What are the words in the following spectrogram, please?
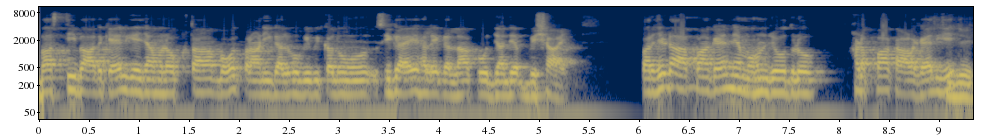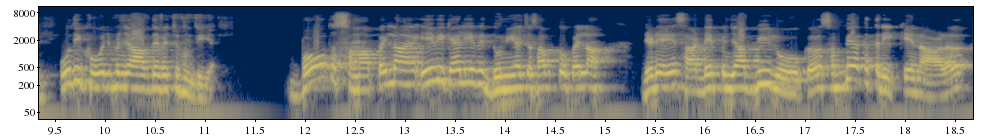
ਬਸਤੀਵਾਦ ਕਹਿ ਲਈਏ ਜਾਂ ਮਨੁੱਖ ਤਾਂ ਬਹੁਤ ਪੁਰਾਣੀ ਗੱਲ ਹੋ ਗਈ ਵੀ ਕਦੋਂ ਸੀਗਾ ਇਹ ਹਲੇ ਗੱਲਾਂ ਖੋਜਾਂ ਦੇ ਵਿਸ਼ਾ ਹੈ। ਪਰ ਜਿਹੜਾ ਆਪਾਂ ਕਹਿੰਦੇ ਆ ਮੋਹਨਜੋਦੜੋ ਹੜੱਪਾ ਕਾਲ ਕਹਿ ਦਈਏ ਉਹਦੀ ਖੋਜ ਪੰਜਾਬ ਦੇ ਵਿੱਚ ਹੁੰਦੀ ਹੈ। ਬਹੁਤ ਸਮਾਂ ਪਹਿਲਾਂ ਇਹ ਵੀ ਕਹਿ ਲਈਏ ਵੀ ਦੁਨੀਆ 'ਚ ਸਭ ਤੋਂ ਪਹਿਲਾਂ ਜਿਹੜੇ ਸਾਡੇ ਪੰਜਾਬੀ ਲੋਕ ਸੱਭਿਅਕ ਤਰੀਕੇ ਨਾਲ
